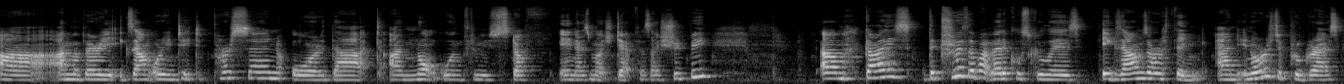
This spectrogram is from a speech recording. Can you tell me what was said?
uh, I'm a very exam orientated person or that I'm not going through stuff in as much depth as I should be. Um, guys, the truth about medical school is exams are a thing and in order to progress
